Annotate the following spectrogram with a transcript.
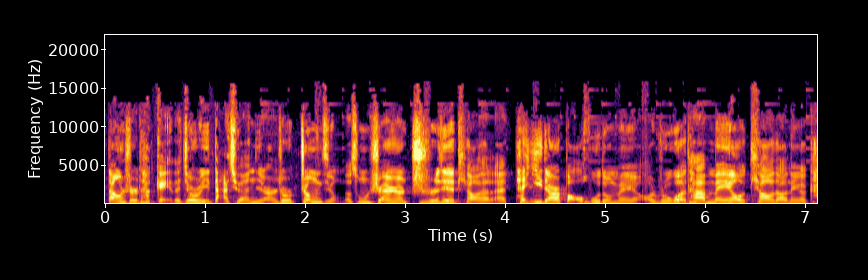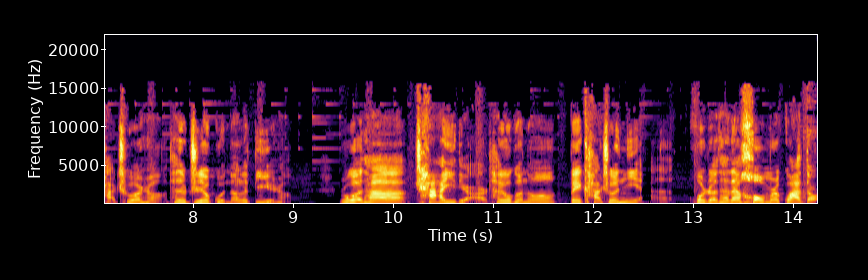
当时他给的就是一大全景，就是正经的从山上直接跳下来，他一点保护都没有。如果他没有跳到那个卡车上，他就直接滚到了地上；如果他差一点儿，他有可能被卡车碾，或者他在后面挂斗，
